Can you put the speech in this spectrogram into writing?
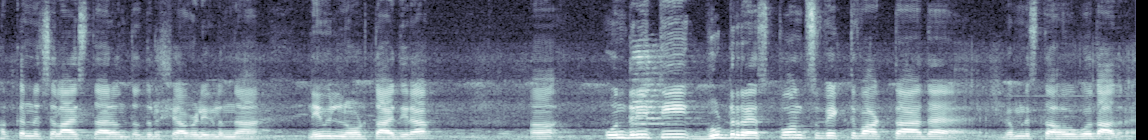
ಹಕ್ಕನ್ನು ಚಲಾಯಿಸ್ತಾ ಇರುವಂಥ ದೃಶ್ಯಾವಳಿಗಳನ್ನು ನೀವಿಲ್ಲಿ ನೋಡ್ತಾ ಇದ್ದೀರಾ? ಒಂದು ರೀತಿ ಗುಡ್ ರೆಸ್ಪಾನ್ಸ್ ವ್ಯಕ್ತವಾಗ್ತಾ ಇದೆ. ಗಮನಿಸ್ತಾ ಹೋಗೋದಾದರೆ,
